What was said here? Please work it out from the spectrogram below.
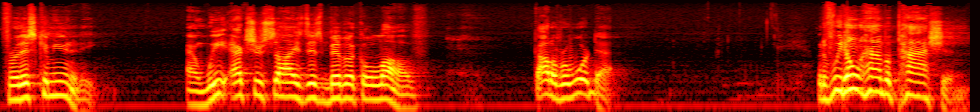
for this community and we exercise this biblical love, God will reward that. But if we don't have a passion,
